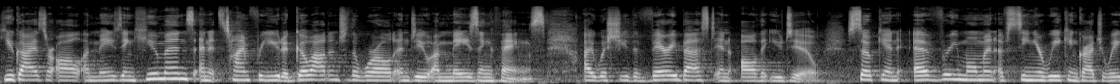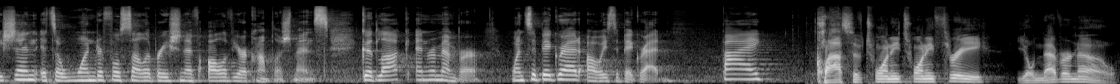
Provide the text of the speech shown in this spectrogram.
You guys are all amazing humans, and it's time for you to go out into the world and do amazing things. I wish you the very best in all that you do. Soak in every moment of senior week and graduation. It's a wonderful celebration of all of your accomplishments. Good luck, and remember once a big red, always a big red. Bye. Class of 2023, you'll never know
